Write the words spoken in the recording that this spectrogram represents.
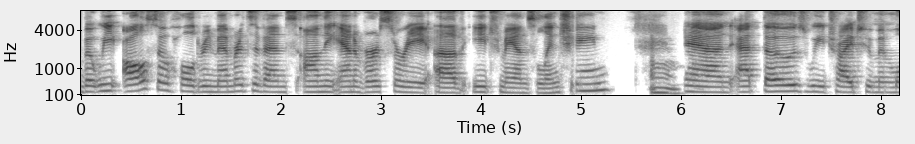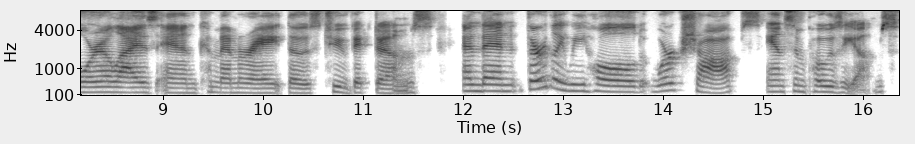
But we also hold remembrance events on the anniversary of each man's lynching. Mm. And at those, we try to memorialize and commemorate those two victims and then, thirdly, we hold workshops and symposiums.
